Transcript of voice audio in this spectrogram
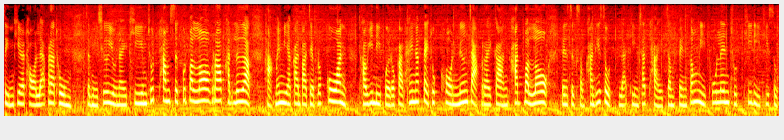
ศิลป์ธีรทรและประทุม จะมีชื่ออยู่ในทีมชุดทำศึกฟุตบอลโลกรอบคัดเลือก หากไม่มีอาการบาดเจ็บรบกวน เขายินดีเปิดโอกาสให้นักเตะทุกคนเนื่องจากรายการคัดบอลโลก เป็นศึกสำคัญที่สุด และทีมชาติไทยจำเป็นต้องมีผู้เล่นชุดที่ดีที่สุด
